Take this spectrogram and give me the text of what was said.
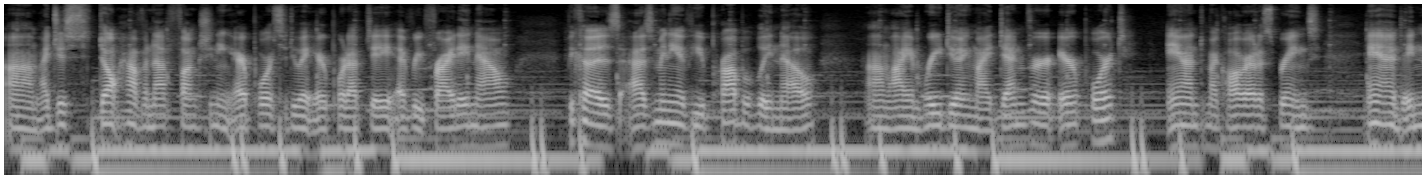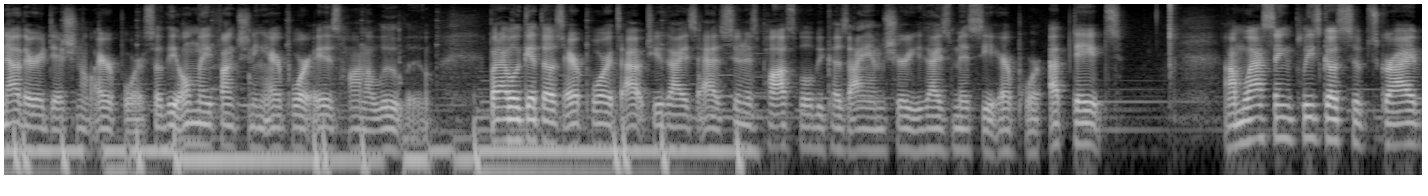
Um, I just don't have enough functioning airports to do an airport update every Friday now. Because as many of you probably know, um, I am redoing my Denver airport and my Colorado Springs and another additional airport. So the only functioning airport is Honolulu. But I will get those airports out to you guys as soon as possible because I am sure you guys miss the airport updates. Um, last thing, please go subscribe,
